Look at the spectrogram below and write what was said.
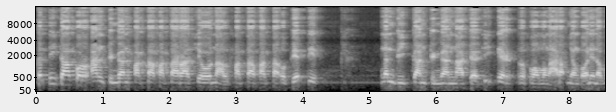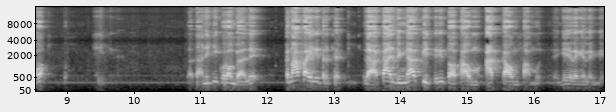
Ketika Quran dengan fakta-fakta rasional, fakta-fakta objektif, ngendikan dengan nada syair, terus ngomong Arab nyongkone apa? Nah, saat ini kalau balik, kenapa ini terjadi? Lah kanjeng Nabi cerita kaum Ad, kaum Samud. Ini lengi-lengi.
